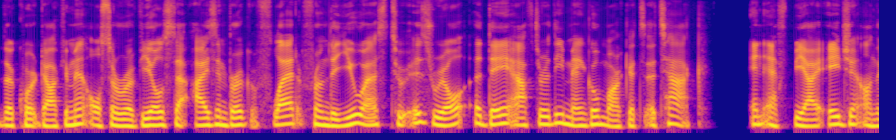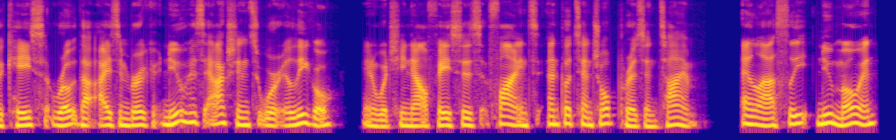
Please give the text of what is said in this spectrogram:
The court document also reveals that Eisenberg fled from the US to Israel a day after the Mango Markets attack. An FBI agent on the case wrote that Eisenberg knew his actions were illegal, in which he now faces fines and potential prison time. And lastly, Numoen,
